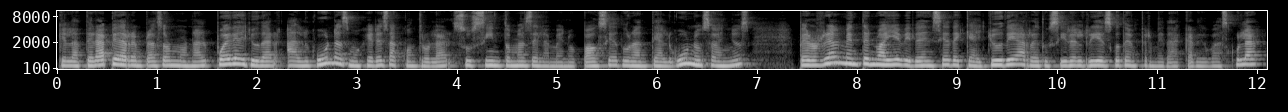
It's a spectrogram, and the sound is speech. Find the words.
que la terapia de reemplazo hormonal puede ayudar a algunas mujeres a controlar sus síntomas de la menopausia durante algunos años, pero realmente no hay evidencia de que ayude a reducir el riesgo de enfermedad cardiovascular.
